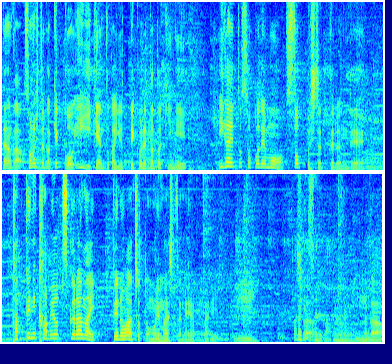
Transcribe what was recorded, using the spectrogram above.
なんかその人が結構いい意見とか言ってくれた時に意外とそこでもうストップしちゃってるんで、勝手に壁を作らないってのはちょっと思いましたねやっぱり。なんか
